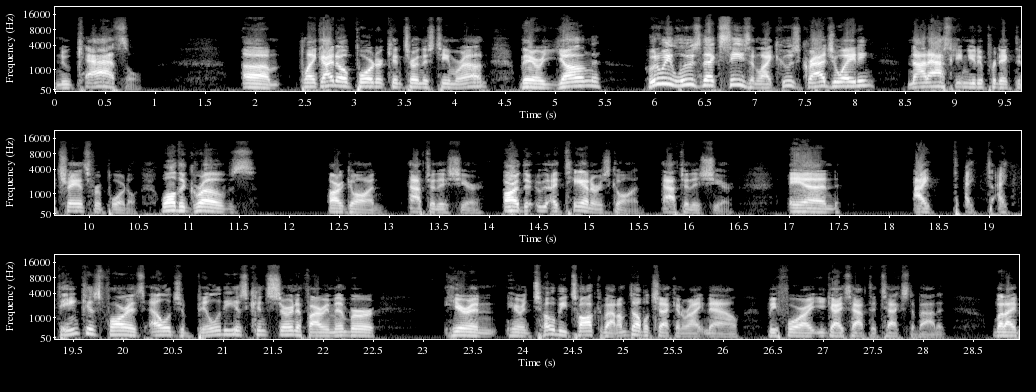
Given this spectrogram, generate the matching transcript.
Newcastle. Um, Plank, I know Porter can turn this team around. They are young. Who do we lose next season? Like who's graduating? Not asking you to predict the transfer portal. Well, the Groves are gone after this year. Or the, uh, Tanner's gone after this year. And I, I, I think as far as eligibility is concerned, if I remember – hearing hearing Toby talk about. I'm double checking right now before I, you guys have to text about it. But I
